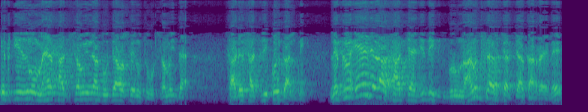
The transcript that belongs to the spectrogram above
ਇੱਕ ਚੀਜ਼ ਨੂੰ ਮੈਂ ਸੱਚ ਸਮਝਦਾ, ਦੂਜਾ ਉਸੇ ਨੂੰ ਝੂਠ ਸਮਝਦਾ। ਸਾਡੇ ਸੱਚ ਦੀ ਕੋਈ ਗੱਲ ਨਹੀਂ। ਲੇਕਿਨ ਇਹ ਜਿਹੜਾ ਸੱਚ ਹੈ, ਜਿਹਦੀ ਗੁਰੂ ਨਾਨਕ ਸਾਹਿਬ ਚਰਚਾ ਕਰ ਰਹੇ ਨੇ,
